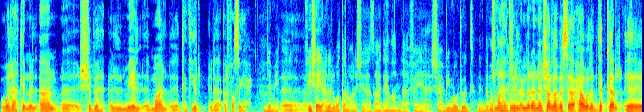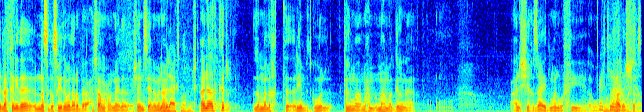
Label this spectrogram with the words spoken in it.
ولكن الآن آه، شبه الميل مال كثير إلى الفصيح جميل. آه في شيء عن الوطن وعن الشيخ زايد أيضا في الشعبي موجود؟ نقدر والله يا طويل العمر أنا إن شاء الله بس أحاول أتذكر آه، لكن إذا النص قصيدة ولا ربع سامحونا إذا شيء نسينا منها. بالعكس ما في مشكلة. أنا أذكر لما الأخت ريم بتقول كلمة مهما قلنا عن الشيخ زايد ما نوفيه أو أكيد. هذا الشخص.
